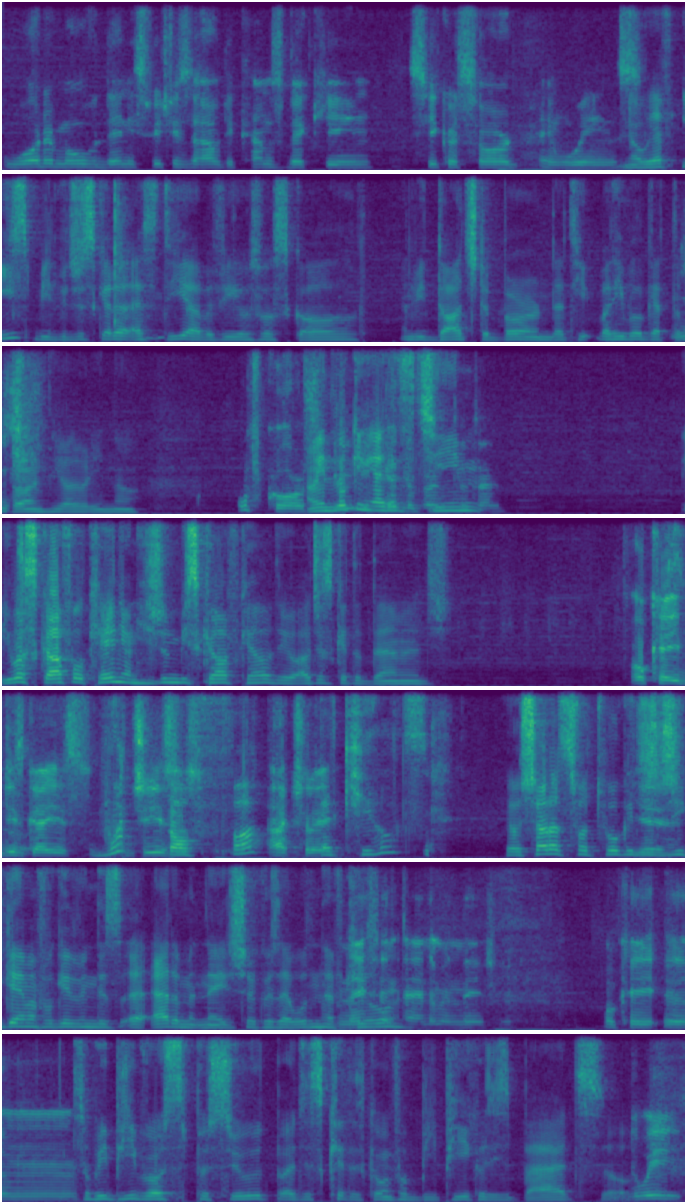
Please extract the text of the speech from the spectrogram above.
water move. Then he switches out. He comes back in. Secret sword and wins. No, we have E speed. We just get a SD up if he goes for Scald, and we dodge the burn. That he, but he will get the burn. You already know. Of course. I mean, looking at his the burn two team- He was Scarf Volcanion. He shouldn't be Scarf Keldeo. I'll just get the damage. Okay, this guy is What Jesus. the fuck? Actually, That kills? Yo, shoutouts for Twoki Yeah. GG Gamer for giving this uh, adamant nature because I wouldn't have Nathan killed. Adam and nature. Okay, um, So BP was pursued, but this kid is going for BP because he's bad. So do we?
